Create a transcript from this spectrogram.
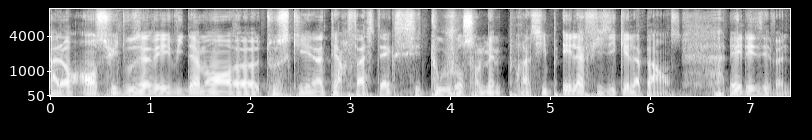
Alors ensuite vous avez évidemment euh, tout ce qui est interface texte, c'est toujours sur le même principe, et la physique et l'apparence, et les events.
